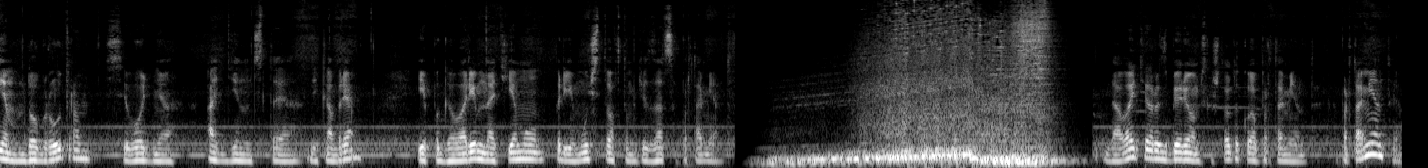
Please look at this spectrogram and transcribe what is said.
Всем доброе утро. Сегодня 11 декабря и поговорим на тему преимущества автоматизации апартаментов. Давайте разберемся, что такое апартаменты. Апартаменты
